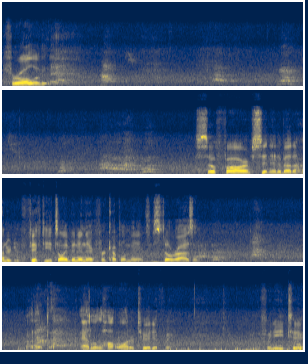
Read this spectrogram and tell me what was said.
for all of it. So far, I'm sitting at about 150. It's only been in there for a couple of minutes. It's still rising. Might have to add a little hot water to it if we if we need to.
